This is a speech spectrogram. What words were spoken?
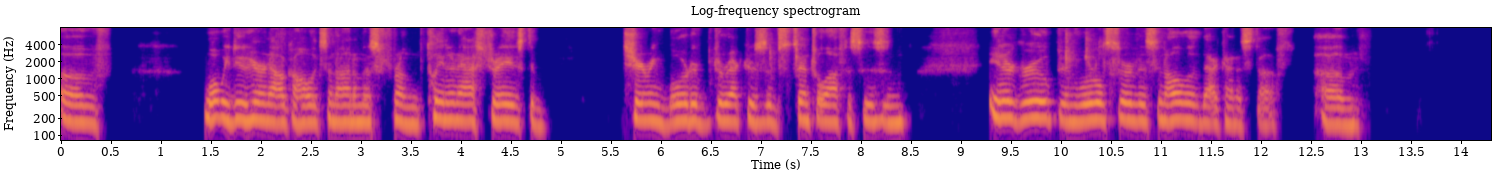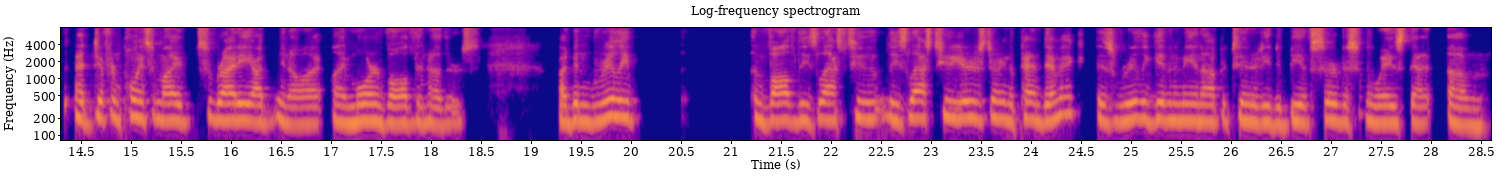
of what we do here in Alcoholics Anonymous, from cleaning ashtrays to chairing board of directors of central offices and intergroup and world service and all of that kind of stuff. Um, at different points of my sobriety, I, you know, I, I'm more involved than others. I've been really involved these last two these last two years during the pandemic is really given me an opportunity to be of service in ways that um,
